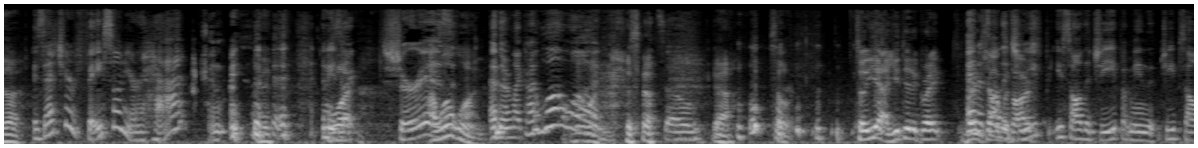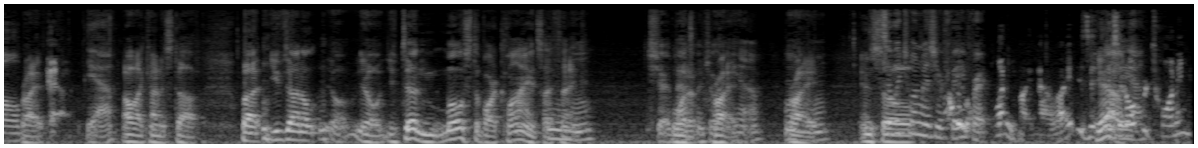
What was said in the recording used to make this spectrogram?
Yeah. "Is that your face on your hat?" And, and he's What? like, "Sure is." I want one. And they're like, "I want one." so, So, yeah. So, so yeah, you did a great, great and it's job on the with ours. Jeep. You saw the Jeep. I mean, the Jeep's all Right. Yeah. Yeah. All that kind of stuff. But you've done a, you know, you know, you've done most of our clients, I think. Sure, What- vast majority. right. Yeah. Right. Mhm. And so, So, which one was your favorite? Twenty by now, right? Is it? Yeah. is it Yeah. over twenty?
